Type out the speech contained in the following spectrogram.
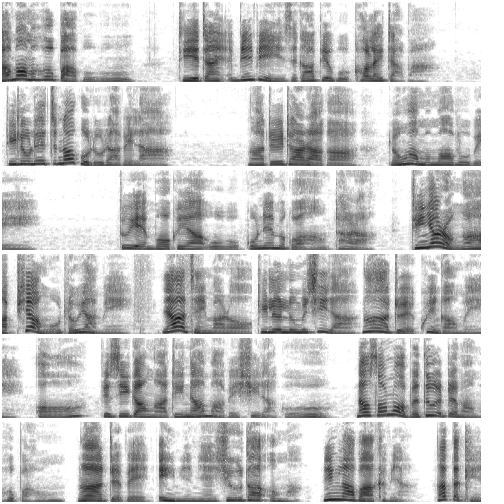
ဘာမှမဟုတ်ပါဘူးဒီအတိုင်းအပြင်းပြင်းစကားပြောဖို့ခေါ်လိုက်တာပါဒီလိုလဲကျွန်တော်ကိုလိုတာပဲလားငါတွေးထားတာက လုံးဝမမဘူးပဲသူ့ရဲ့မော်ခရာအိုးကိုကိုနဲ့မကွာအောင်ထားတာဒီညတော့ငါဟာဖြောင်းကိုလုံးရမယ်ညအချိန်မှာတော့ဒီလိုလူမရှိတာငါအတွက်ခွင့်ကောင်းမယ်ဩပစ္စည်းကောင်ကဒီနားမှာပဲရှိတာကိုနောက်ဆုံးတော့ဘယ်သူအတွက်မှမဟုတ်ပါဘူးငါအတွက်ပဲအိမ်မြင်မြန်ယူသားအောင်မမင်္ဂလာပါခင်ဗျ ငါတခင်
